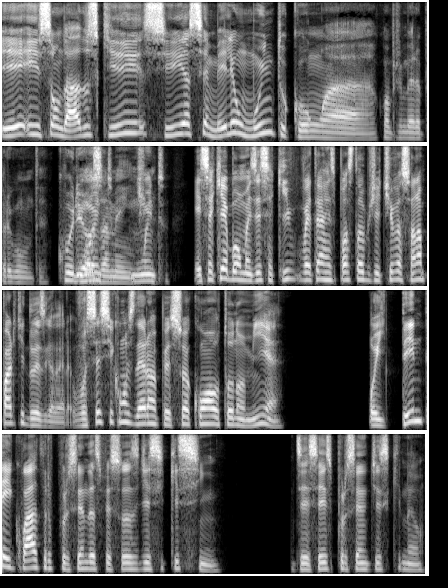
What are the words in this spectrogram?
E, e são dados que se assemelham muito com a, com a primeira pergunta, curiosamente. Muito, muito. Esse aqui é bom, mas esse aqui vai ter uma resposta objetiva só na parte 2, galera. Você se considera uma pessoa com autonomia? 84% das pessoas disse que sim. 16% disse que não.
